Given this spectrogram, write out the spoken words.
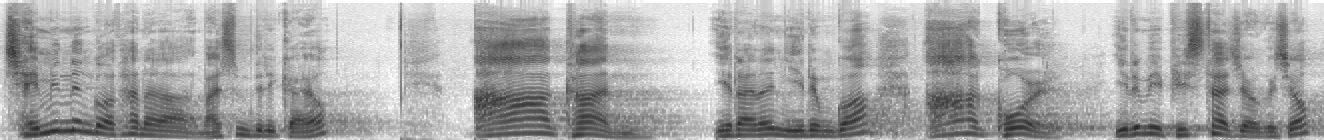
재밌는 것 하나 말씀드릴까요? 아간이라는 이름과 아골 이름이 비슷하죠, 그죠?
